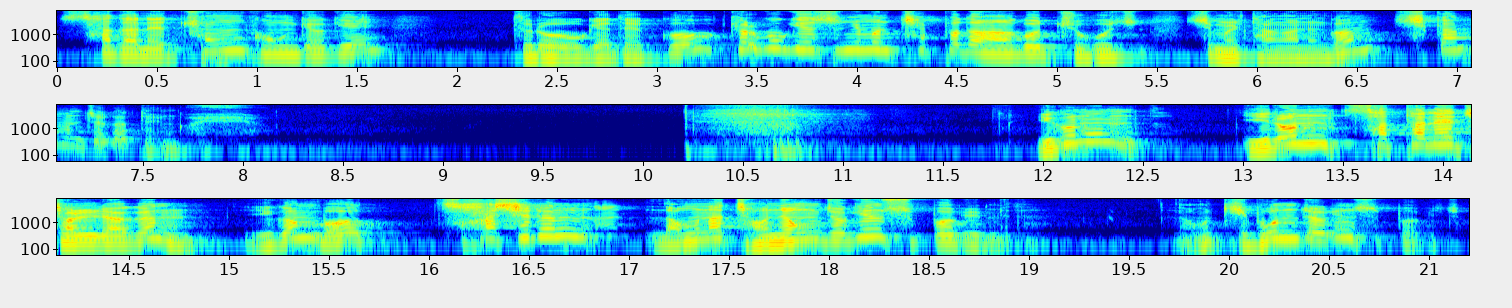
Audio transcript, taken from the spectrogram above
사단의 총 공격이 들어오게 됐고 결국 예수님은 체포당하고 죽으심을 당하는 건 시간 문제가 된 거예요. 이거는 이런 사탄의 전략은 이건 뭐 사실은 너무나 전형적인 수법입니다. 너무 기본적인 수법이죠.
